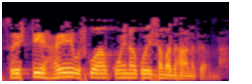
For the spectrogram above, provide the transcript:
सृष्टि है, उसको आप कोई ना कोई समाधान करना।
